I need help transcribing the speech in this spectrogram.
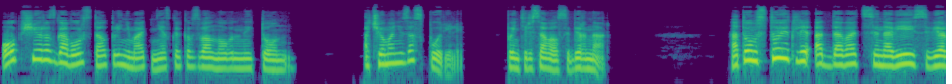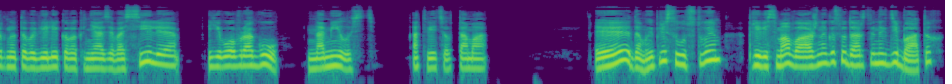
общий разговор стал принимать несколько взволнованный тон. О чем они заспорили? — поинтересовался Бернар. О том, стоит ли отдавать сыновей свергнутого великого князя Василия его врагу на милость, — ответил Тома. — Э, да мы присутствуем при весьма важных государственных дебатах,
